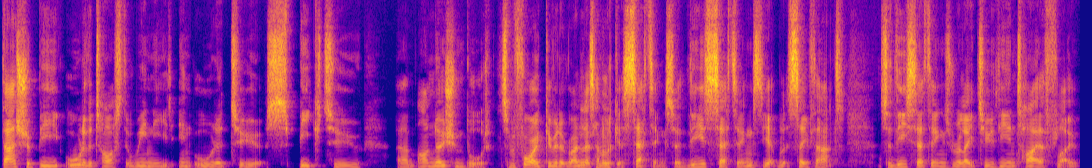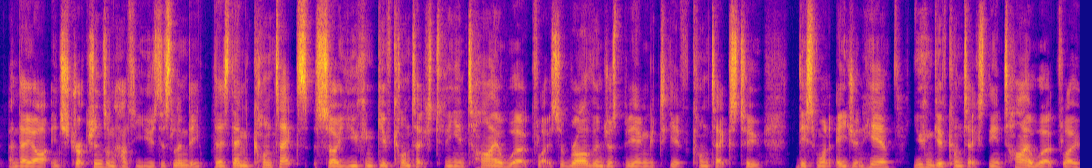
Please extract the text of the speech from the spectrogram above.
That should be all of the tasks that we need in order to speak to um, our Notion board. So before I give it a run, let's have a look at settings. So these settings, yep, let's save that. So these settings relate to the entire flow and they are instructions on how to use this Lindy. There's then context. So you can give context to the entire workflow. So rather than just being able to give context to this one agent here, you can give context to the entire workflow,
